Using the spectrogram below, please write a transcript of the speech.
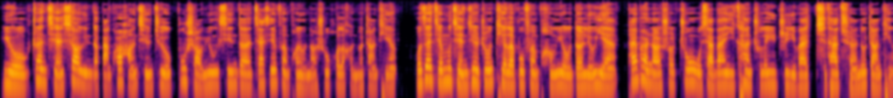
有赚钱效应的板块行情，就有不少用心的加薪粉朋友呢收获了很多涨停。我在节目简介中贴了部分朋友的留言，Pepper 呢说中午下班一看，除了一只以外，其他全都涨停。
